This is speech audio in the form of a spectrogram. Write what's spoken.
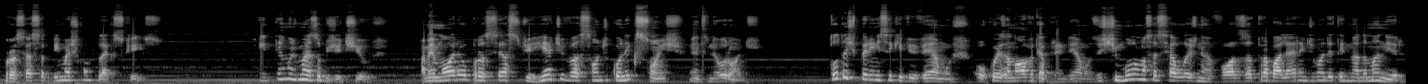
O processo é bem mais complexo que isso. Em termos mais objetivos, a memória é o processo de reativação de conexões entre neurônios. Toda experiência que vivemos ou coisa nova que aprendemos estimula nossas células nervosas a trabalharem de uma determinada maneira,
